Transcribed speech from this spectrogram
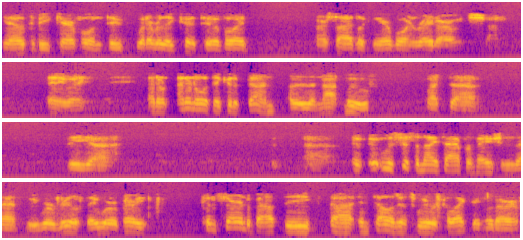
you know, to be careful and do whatever they could to avoid our side-looking airborne radar. Which, um, anyway, I don't I don't know what they could have done other than not move, but uh, the uh, it, it was just a nice affirmation that we were real. They were very concerned about the uh, intelligence we were collecting with our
